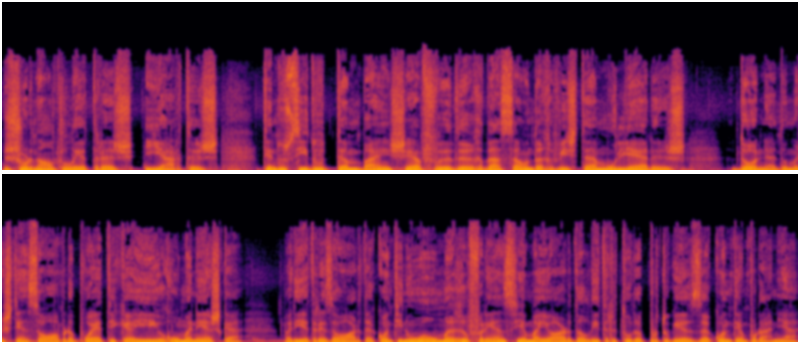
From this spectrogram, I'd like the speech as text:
Jornal de Letras e Artes tendo sido também chefe de redação da revista Mulheres, dona de uma extensa obra poética e romanesca. Maria Teresa Horta continua uma referência maior da literatura portuguesa contemporânea.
